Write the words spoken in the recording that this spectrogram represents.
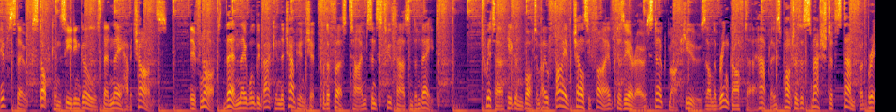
If Stoke stop conceding goals then they have a chance. If not, then they will be back in the championship for the first time since 2008. Twitter, Higginbotham 05 Chelsea 5-0 Stoke Mark Hughes on the brink after hapless Potters are smashed at Stamford Bridge.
